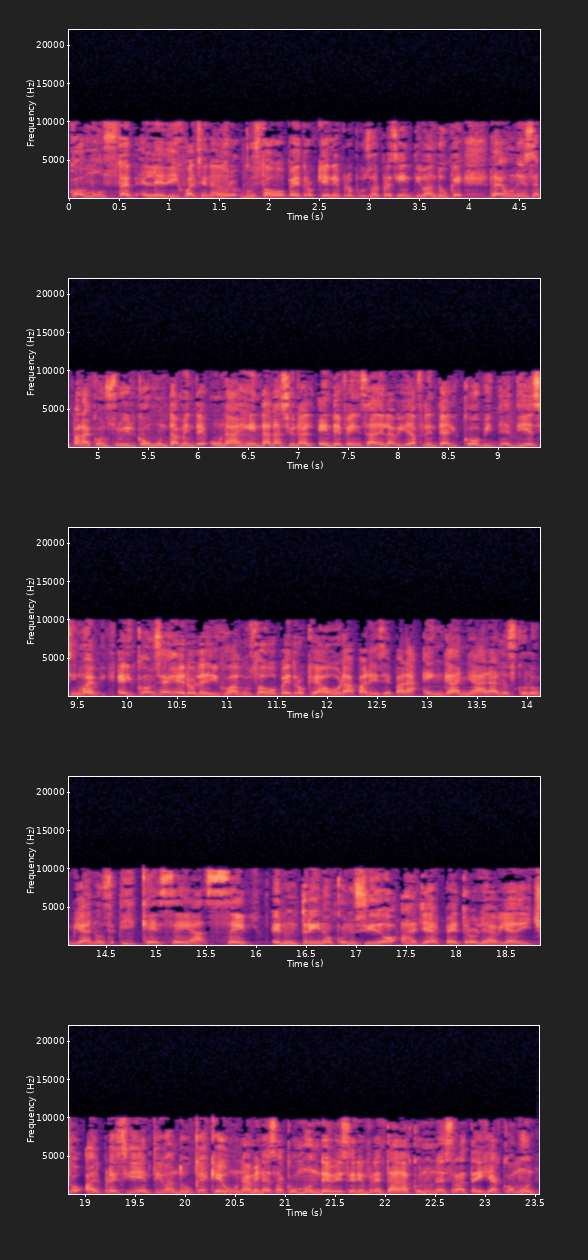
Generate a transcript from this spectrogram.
como usted le dijo al senador Gustavo Petro, quien le propuso al presidente Iván Duque reunirse para construir conjuntamente una agenda nacional en defensa de la vida frente al COVID-19. El consejero le dijo a Gustavo Petro que ahora aparece para engañar a los colombianos y que sea serio. En un trino conocido ayer, Petro le había dicho al presidente Iván Duque que una amenaza común debe ser enfrentada con una estrategia común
